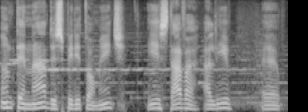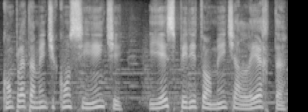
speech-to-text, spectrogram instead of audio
antenado espiritualmente e estava ali é, completamente consciente e espiritualmente alerta,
